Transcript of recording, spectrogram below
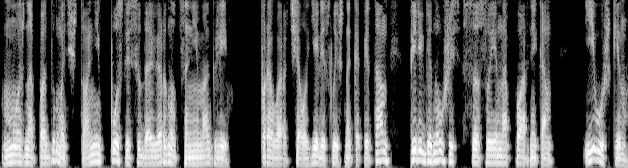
Можно подумать, что они после сюда вернуться не могли, проворчал еле слышно капитан, переглянувшись со своим напарником. «Ивушкин,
